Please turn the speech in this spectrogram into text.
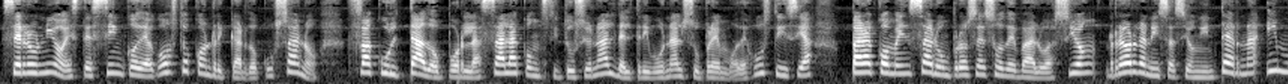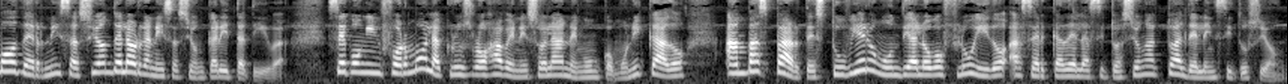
se reunió este 5 de agosto con Ricardo Cusano, facultado por la Sala Constitucional del Tribunal Supremo de Justicia para comenzar un proceso de evaluación, reorganización interna y modernización de la organización caritativa. Según informó la Cruz Roja venezolana en un comunicado, ambas partes tuvieron un diálogo fluido acerca de la situación actual de la institución.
